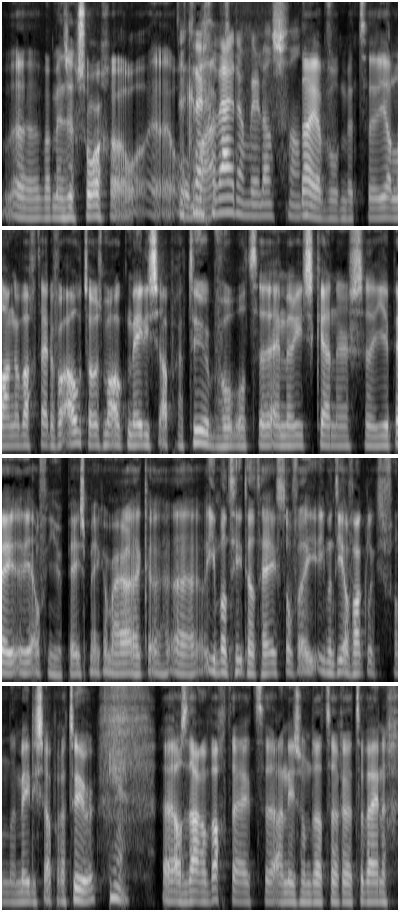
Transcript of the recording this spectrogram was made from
waar men zich zorgen om Daar krijgen wij dan weer last van. Nou ja, bijvoorbeeld met ja, lange wachttijden voor auto's, maar ook medische apparatuur, bijvoorbeeld MRI-scanners, je of je pacemaker, maar iemand die dat heeft, of iemand die afhankelijk is van de medische apparatuur. Ja. als daar een wachttijd aan is, omdat er te weinig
